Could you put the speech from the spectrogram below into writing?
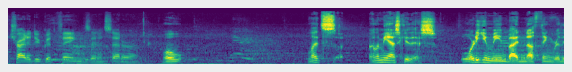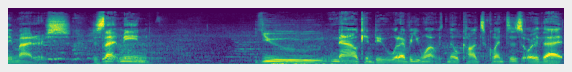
try to do good things and etc. Well, let's uh, let me ask you this: What do you mean by nothing really matters? Does that mean you now can do whatever you want with no consequences, or that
